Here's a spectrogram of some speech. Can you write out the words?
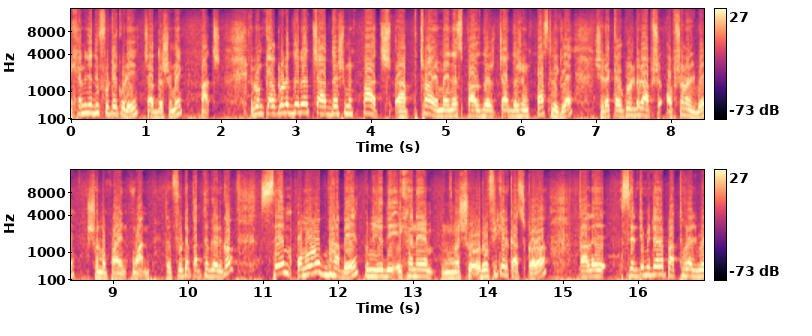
এখানে যদি ফুটে করি, চার দশমিক পাঁচ। এবং ক্যালকুলেটর চার দশমিক পাঁচ ছয় মাইনাস পাঁচ চার দশমিক পাঁচ লিখলে, সেটা ক্যালকুলেটরের অপশন আসবে শূন্য পয়েন্ট ওয়ান তো ফুটের পার্থক্য এরকম। সেম অনুরূপভাবে তুমি যদি এখানে রফিকের কাজ করো, তাহলে সেন্টিমিটারের পার্থক্য আসবে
